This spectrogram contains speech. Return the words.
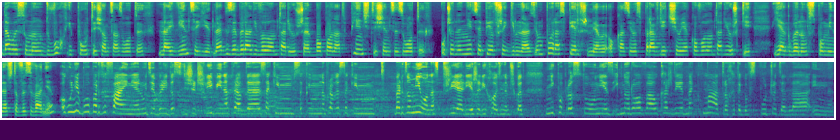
dały sumę 2,5 tysiąca złotych. Najwięcej jednak zebrali wolontariusze, bo ponad 5 tysięcy złotych. Uczennice pierwszej gimnazjum po raz pierwszy miały okazję sprawdzić się jako wolontariuszki. Jak będą wspominać to wyzwanie? Ogólnie było bardzo fajnie, ludzie byli dosyć życzliwi i naprawdę z takim, z takim, naprawdę z takim bardzo miło nas przyjęli, jeżeli chodzi na przykład nikt po prostu nie zignorował, każdy jednak ma trochę tego współczucia dla innych.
